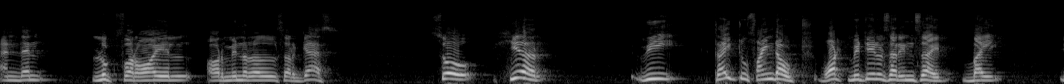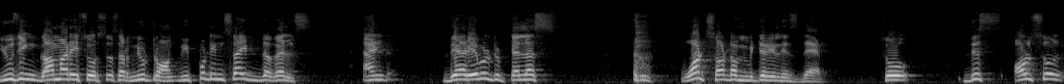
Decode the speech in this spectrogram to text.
and then look for oil or minerals or gas. So here we try to find out what materials are inside by using gamma ray sources or neutron we put inside the wells and they are able to tell us what sort of material is there. So this also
